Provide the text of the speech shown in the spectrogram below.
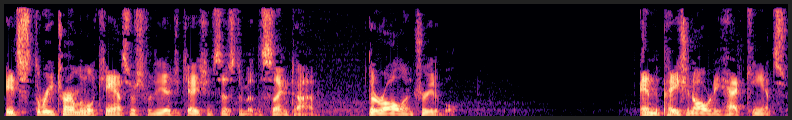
it's three terminal cancers for the education system at the same time. They're all untreatable. And the patient already had cancer.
